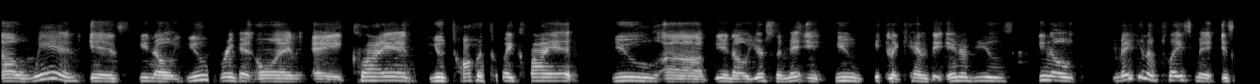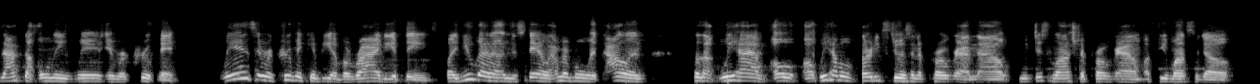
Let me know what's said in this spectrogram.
a win is, you know, you bringing on a client, you talking to a client, you, uh, you know, you're submitting, you getting a candidate interviews, you know, making a placement is not the only win in recruitment. Wins in recruitment can be a variety of things, but you got to understand. I remember with Alan, because we have oh, oh we have over 30 students in the program now. We just launched the program a few months ago.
